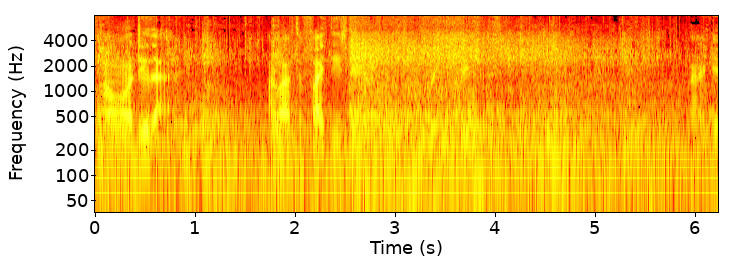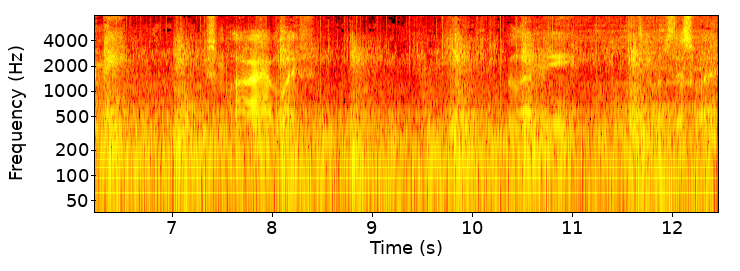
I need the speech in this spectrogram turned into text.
I don't want to do that. Why do I have to fight these damn freaking creatures? Alright, give me some. Uh, I have life. Let me. What's this way?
